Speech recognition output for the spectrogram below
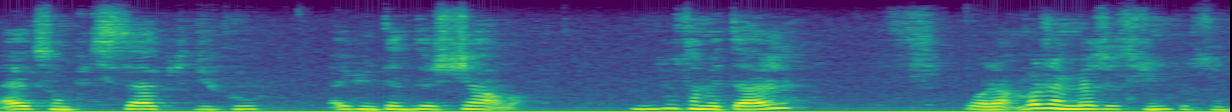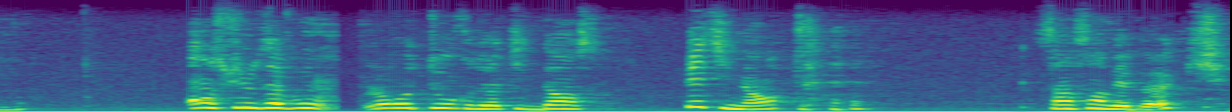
avec son petit sac du coup avec une tête de chien tout en métal. Voilà moi j'aime bien ce skin personnellement. Ensuite nous avons le retour de la petite danse pétinante 500 V-Bucks.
